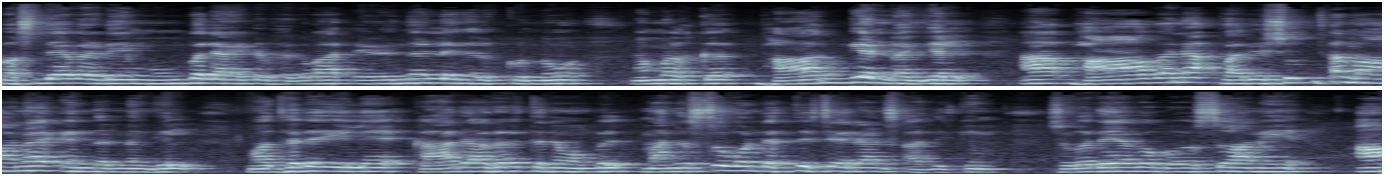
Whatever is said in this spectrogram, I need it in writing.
വസുദേവരുടെയും മുമ്പിലായിട്ട് ഭഗവാൻ എഴുന്നള്ളി നിൽക്കുന്നു. നമ്മൾക്ക് ഭാഗ്യമുണ്ടെങ്കിൽ ആ ഭാവന പരിശുദ്ധമാണ് എന്നുണ്ടെങ്കിൽ മധുരയിലെ കാരാഗ്രഹത്തിന് മുമ്പിൽ മനസ്സുകൊണ്ട് എത്തിച്ചേരാൻ സാധിക്കും. സുഖദേവ ഗോസ്വാമി ആ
